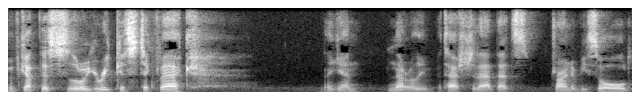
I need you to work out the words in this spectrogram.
We've got this little Eureka stick vac. Again, not really attached to that. That's trying to be sold.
